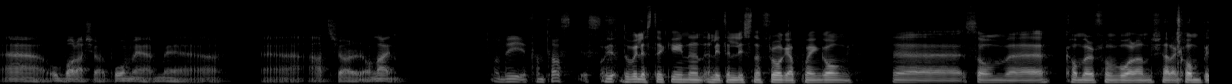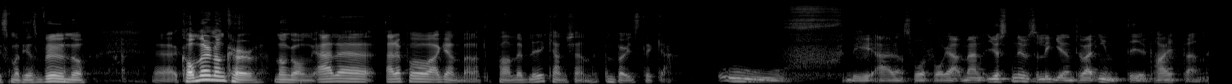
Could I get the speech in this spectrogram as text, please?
eh, och bara köra på med, med eh, att köra online. Och det är ju fantastiskt. Och då vill jag sticka in en, en liten lyssnarfråga på en gång. Eh, som eh, kommer från våran kära kompis Mattias Bruno. Eh, kommer det någon curve någon gång? Är det, är det på agendan att fan det blir kanske en, en böjd sticka? Oh, det är en svår fråga, men just nu så ligger den tyvärr inte i pipen.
